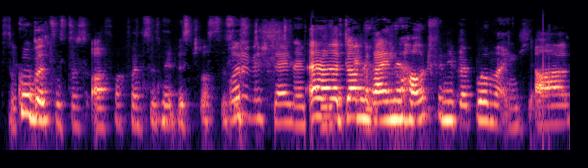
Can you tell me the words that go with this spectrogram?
so. Googelt es das einfach, wenn ihr nicht wisst, was das Oder ist. wir stellen ein Äh, dann reine Haut finde ich bei Burma eigentlich auch.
